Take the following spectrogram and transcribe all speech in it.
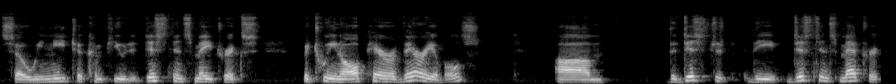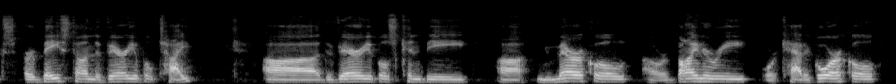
So we need to compute a distance matrix between all pair of variables. Um, the, dist the distance metrics are based on the variable type. Uh, the variables can be uh, numerical or binary or categorical.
